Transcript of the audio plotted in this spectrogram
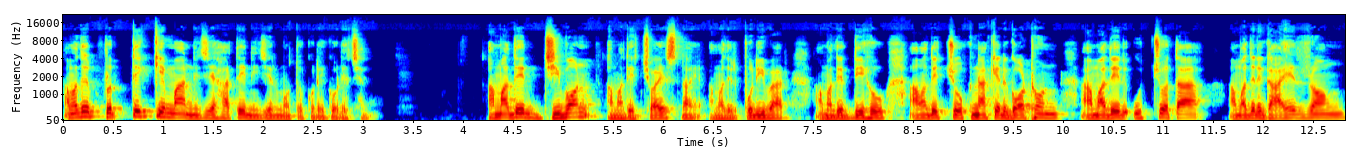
আমাদের প্রত্যেককে মা নিজে হাতে নিজের মতো করে করেছেন। আমাদের জীবন আমাদের চয়েস নয়, আমাদের পরিবার, আমাদের দেহ, আমাদের চোখ নাকের গঠন, আমাদের উচ্চতা, আমাদের গায়ের রং,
